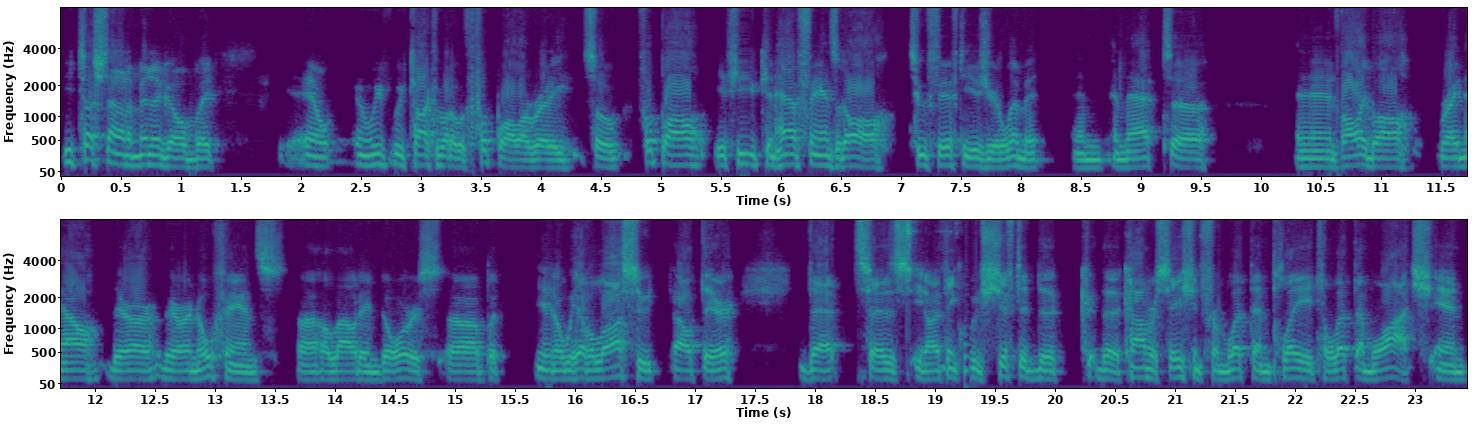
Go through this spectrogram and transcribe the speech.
you touched on it a minute ago, but you know, and we've we've talked about it with football already. So football, if you can have fans at all, 250 is your limit, and and that uh, and volleyball right now there are there are no fans uh, allowed indoors, uh, but you know we have a lawsuit out there that says, you know, I think we've shifted the the conversation from let them play to let them watch. And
